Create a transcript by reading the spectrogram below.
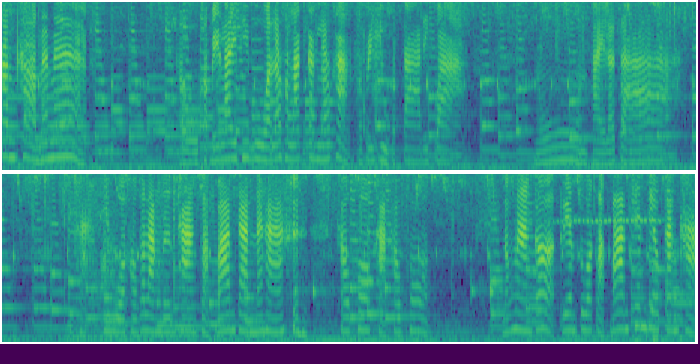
กันค่ะแม่แม่เอาเขาไม่ไล่พี่วัวแล้วเขารักกันแล้วค่ะเขาไปอยู่กับตาดีกว่า นู่นไปแล้วจ้า นี่ค่ะ พี่วัวเขากำลังเดินทางกลับบ้านกันนะคะ เข้าคอกค่ะ เข้าคอก น้องนางก็เตรียมตัวกลับบ้านเช่นเดียวกันค่ะ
